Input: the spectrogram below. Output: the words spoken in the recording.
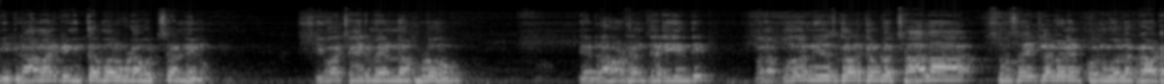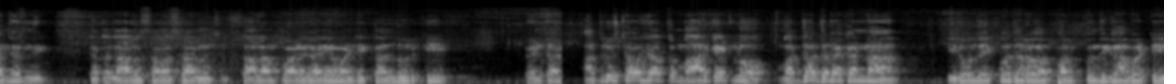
ఈ గ్రామానికి ఇంతవరకు కూడా వచ్చాను నేను. శివ చైర్మన్ ఉన్నప్పుడు నేను రావడం జరిగింది. మన బోధన నియోజకవర్గంలో చాలా సొసైటీలలో నేను కొనుగోలుకు రావడం జరిగింది. గత నాలుగు సంవత్సరాల నుంచి. సాలంపాడు కానివ్వండి కల్లూరికి వెంట అదృష్టవశాత్తు మార్కెట్లో మద్దతు ధర కన్నా ఈరోజు ఎక్కువ ధర పలుకుతుంది కాబట్టి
